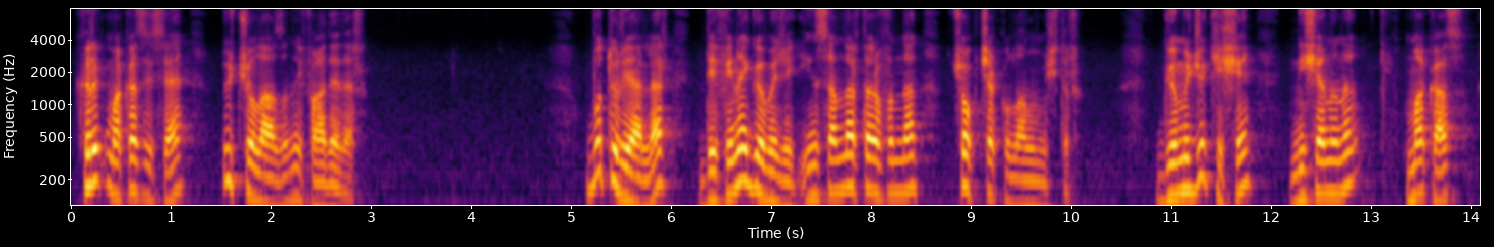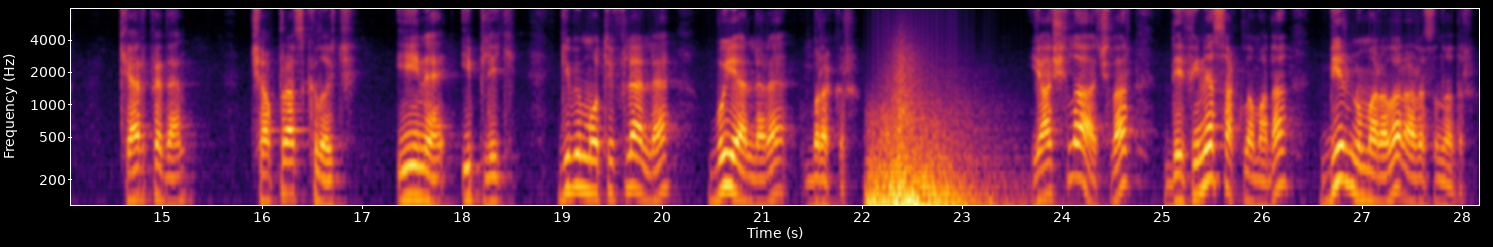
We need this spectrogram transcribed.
kırık makas ise üç yol ağzını ifade eder. Bu tür yerler define gömecek insanlar tarafından çokça kullanılmıştır. Gömücü kişi nişanını makas, kerpeden, çapraz kılıç, iğne, iplik gibi motiflerle bu yerlere bırakır. Yaşlı ağaçlar define saklamada bir numaralar arasındadır.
